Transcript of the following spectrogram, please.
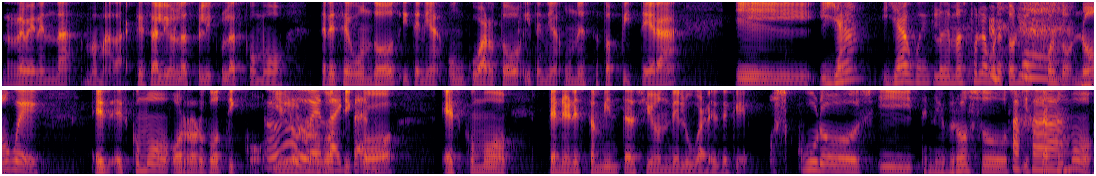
reverenda mamada. Que salió en las películas como tres segundos y tenía un cuarto y tenía una estatua pitera. Y, y ya, y ya, güey. Lo demás fue laboratorio. Cuando no, güey. Es, es, como horror gótico. y el horror gótico es como tener esta ambientación de lugares de que oscuros y tenebrosos y está como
